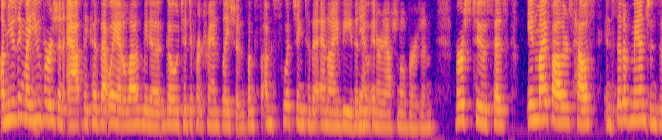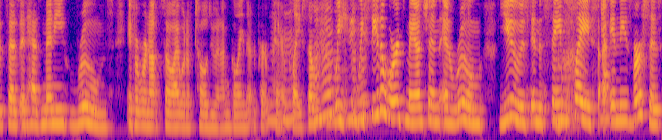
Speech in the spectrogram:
I'm using my YouVersion app because that way it allows me to go to different translations. I'm, I'm switching to the NIV, the Yeah. New International Version. Verse 2 says, In my Father's house, instead of mansions, it says it has many rooms. If it were not so, I would have told you, and I'm going there to prepare Mhm. a place. So Mhm. we, we Mhm. see the words mansion and room used in the same place uh, Yeah. in these verses.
